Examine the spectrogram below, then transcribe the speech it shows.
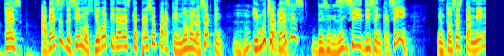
Entonces, a veces decimos, yo voy a tirar este precio para que no me lo acepten. Y muchas veces Dicen que sí. sí dicen que sí. Entonces también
